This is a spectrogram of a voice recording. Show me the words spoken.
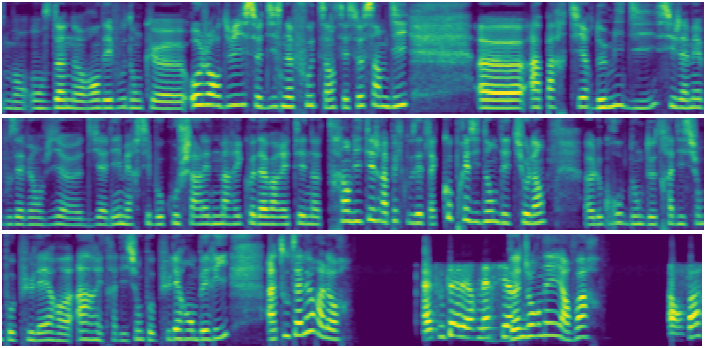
Bon, on se donne rendez-vous donc aujourd'hui ce 19 août, hein, c'est ce samedi. Euh, à partir de midi, si jamais vous avez envie euh, d'y aller. Merci beaucoup Charlène Marico d'avoir été notre invitée. Je rappelle que vous êtes la coprésidente des Tiolins, euh, le groupe donc de tradition populaire, art et tradition populaire en Berry. À tout à l'heure alors. À tout à l'heure, merci. Bonne journée, au revoir. Au revoir.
